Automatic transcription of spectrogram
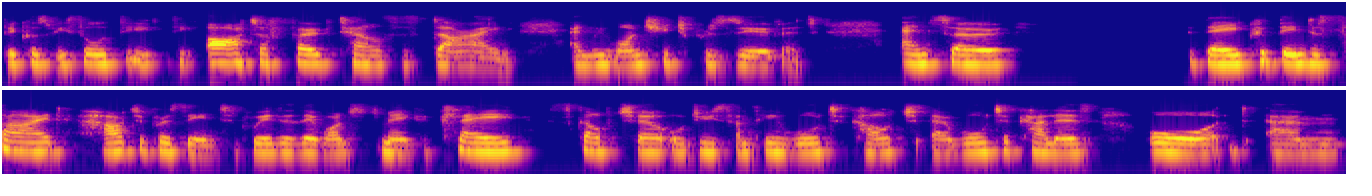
because we thought the, the art of folk tales is dying and we want you to preserve it. And so they could then decide how to present it, whether they wanted to make a clay sculpture or do something in watercolor, uh, watercolors or um,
